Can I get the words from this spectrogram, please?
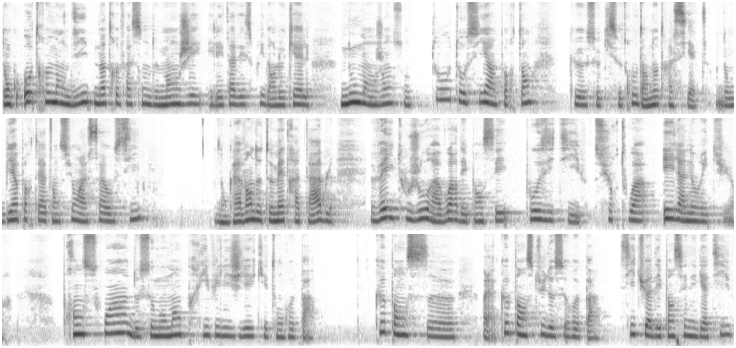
Donc autrement dit, notre façon de manger et l'état d'esprit dans lequel nous mangeons sont tout aussi importants que ce qui se trouve dans notre assiette. Donc bien porter attention à ça aussi. Donc avant de te mettre à table, veille toujours à avoir des pensées positives sur toi et la nourriture. Prends soin de ce moment privilégié qui est ton repas. Que penses euh, voilà, que penses-tu de ce repas? Si tu as des pensées négatives,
